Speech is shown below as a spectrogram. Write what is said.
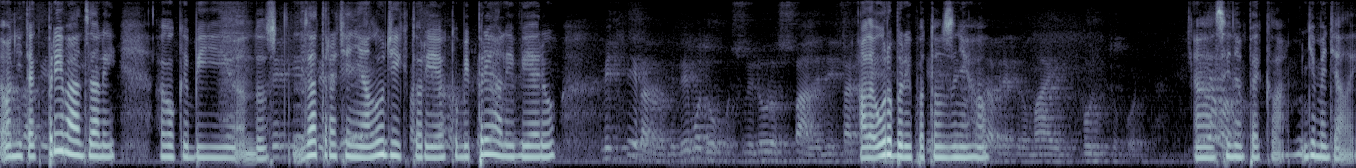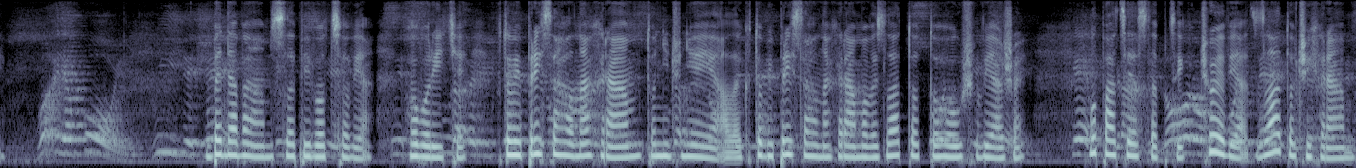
oni tak privádzali ako keby do zatratenia ľudí, ktorí akoby prijali vieru ale urobili potom z neho syna pekla. Ideme ďalej. Beda vám, slepí vodcovia, hovoríte, kto by prisahal na chrám, to nič nie je, ale kto by prisahal na chrámové zlato, toho už viaže. Hlupáci a slepci, čo je viac, zlato či chrám,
